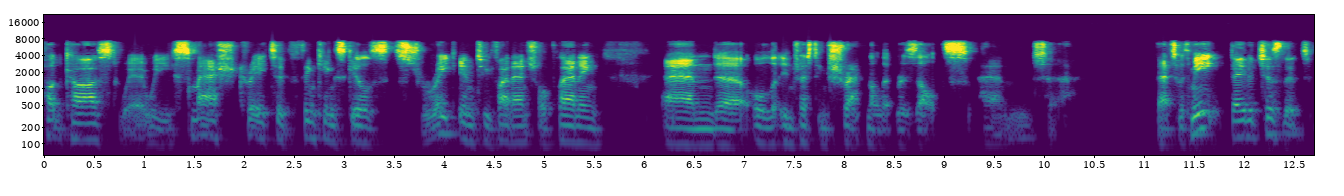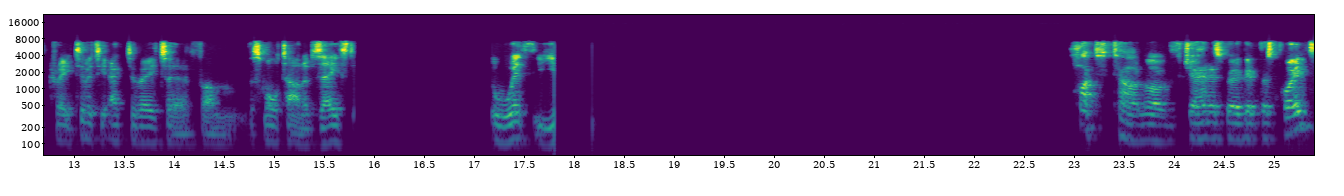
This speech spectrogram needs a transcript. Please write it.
podcast where we smash creative thinking skills straight into financial planning and uh, all the interesting shrapnel that results. And uh, that's with me, David Chislett, creativity activator from the small town of Zeist, with you. Hot town of Johannesburg at this point.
